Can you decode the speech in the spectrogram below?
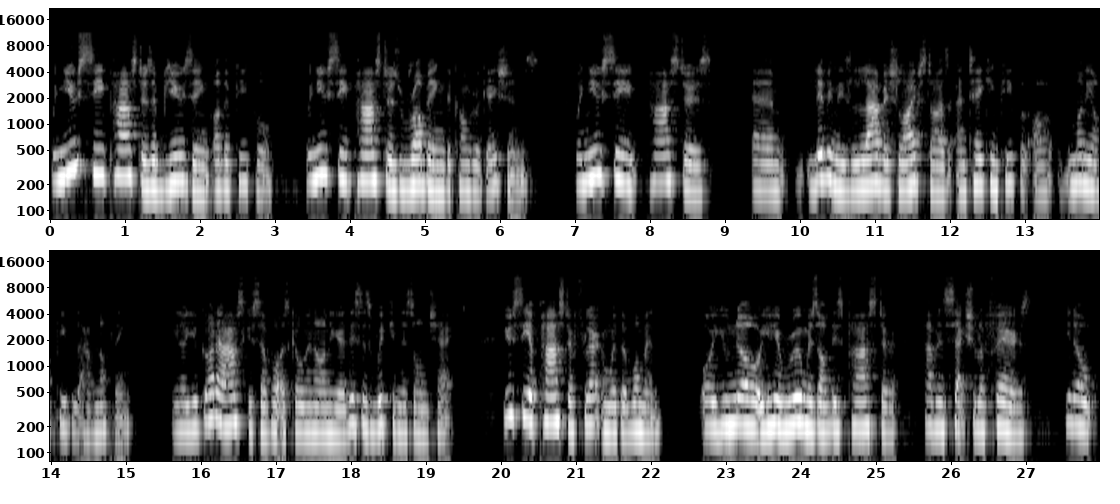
When you see pastors abusing other people, when you see pastors robbing the congregations, when you see pastors um, living these lavish lifestyles and taking people off, money off people that have nothing, you know, you've got to ask yourself what is going on here. This is wickedness unchecked. If you see a pastor flirting with a woman, or you know, or you hear rumors of this pastor having sexual affairs, you know,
